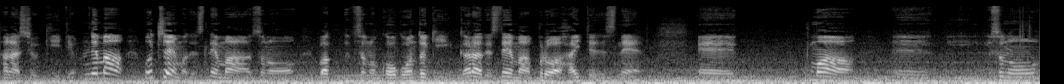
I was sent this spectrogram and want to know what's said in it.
話を聞いて、で、まあ、落合もですね、まあ、その、その高校の時からですね、まあ、プロは入ってですね、えー、まあ、えー、その、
